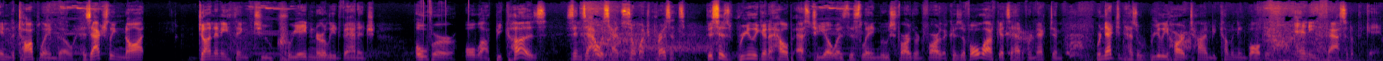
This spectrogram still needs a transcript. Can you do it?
in the top lane, though, has actually not done anything to create an early advantage over Olaf because Xin Zhao has had so much presence. This is really going to help STO as this lane moves farther and farther because if Olaf gets ahead of Renekton, Renekton has a really hard time becoming involved in any facet of the game.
